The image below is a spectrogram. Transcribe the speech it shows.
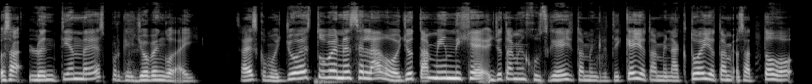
o sea, lo entiendes porque yo vengo de ahí. ¿Sabes? Como yo estuve en ese lado. Yo también dije, yo también juzgué, yo también critiqué, yo también actué, yo también, o sea, todo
